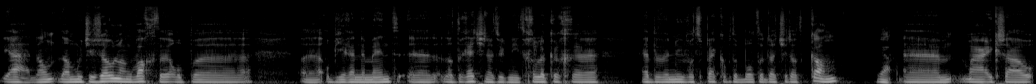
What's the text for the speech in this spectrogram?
ja, dan, dan moet je zo lang wachten op uh, op je rendement. Uh, dat red je natuurlijk niet. Gelukkig uh, hebben we nu wat spek op de botten dat je dat kan. Ja. Um, maar ik zou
